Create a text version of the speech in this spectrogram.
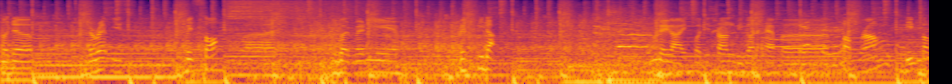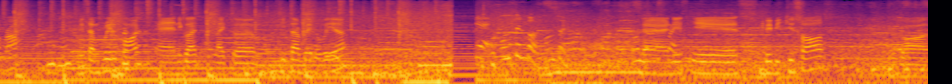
So the the wrap is a bit soft, but you got very crispy duck. Okay guys, for this round we're gonna have a top rump, beef top rump with some grilled corn and you got like a pita bread over here. Then this is BBQ sauce. We got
